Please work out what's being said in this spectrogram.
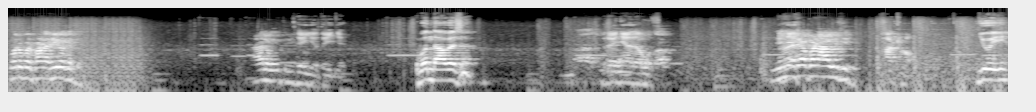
બરોબર પાણા રીવા કે હાલ ઉતરી જઈએ થઈ જાય બંધ આવે છે રે જાવ જાવું પણ આવી છે. ખાટલો જોઈ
